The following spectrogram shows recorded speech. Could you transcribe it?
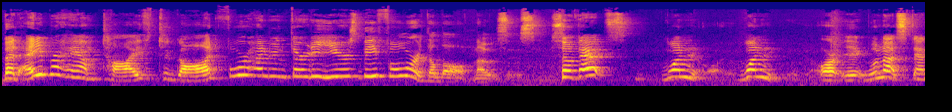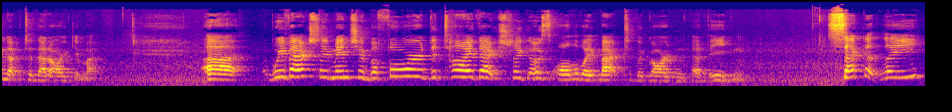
but Abraham tithed to God 430 years before the law of Moses. So that's one, one or it will not stand up to that argument. Uh, we've actually mentioned before the tithe actually goes all the way back to the Garden of Eden. Secondly,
